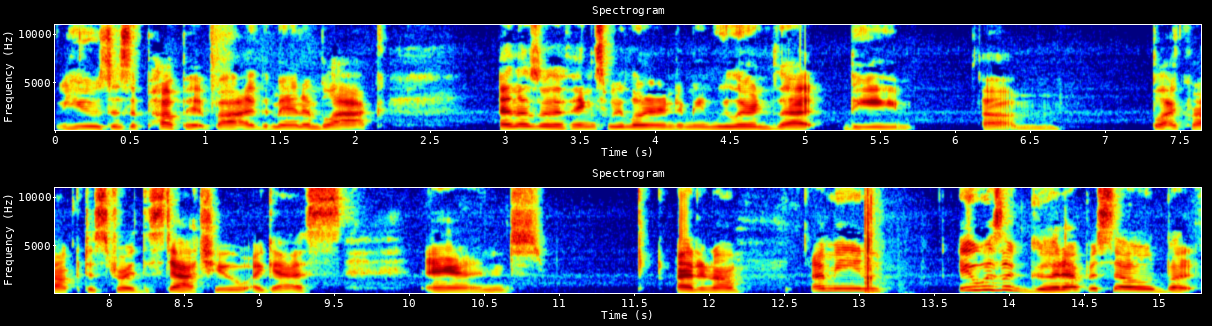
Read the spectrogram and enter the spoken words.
used as a puppet by the Man in Black. And those are the things we learned. I mean, we learned that the um, Black Rock destroyed the statue, I guess. And I don't know. I mean, it was a good episode, but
